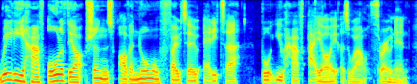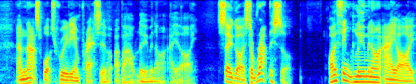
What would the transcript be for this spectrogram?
Really, you have all of the options of a normal photo editor but you have AI as well thrown in. And that's what's really impressive about Luminar AI. So guys, to wrap this up, I think Luminar AI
